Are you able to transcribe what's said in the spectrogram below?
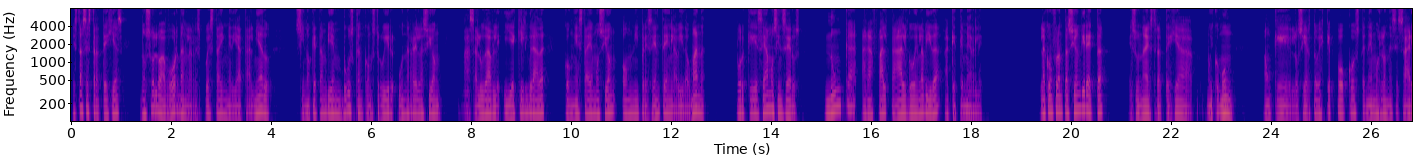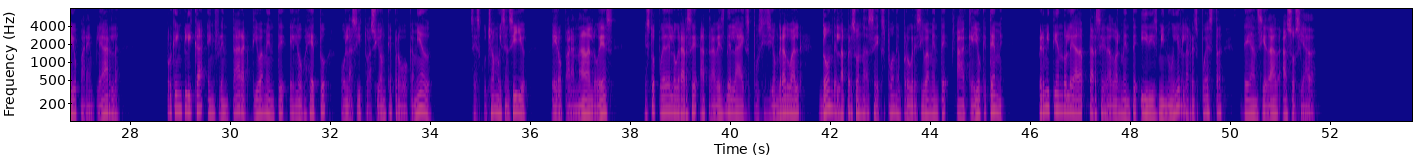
Estas estrategias no solo abordan la respuesta inmediata al miedo, sino que también buscan construir una relación más saludable y equilibrada con esta emoción omnipresente en la vida humana. Porque, seamos sinceros, nunca hará falta algo en la vida a que temerle. La confrontación directa es una estrategia muy común, aunque lo cierto es que pocos tenemos lo necesario para emplearla, porque implica enfrentar activamente el objeto o la situación que provoca miedo. Se escucha muy sencillo, pero para nada lo es. Esto puede lograrse a través de la exposición gradual donde la persona se expone progresivamente a aquello que teme, permitiéndole adaptarse gradualmente y disminuir la respuesta de ansiedad asociada.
